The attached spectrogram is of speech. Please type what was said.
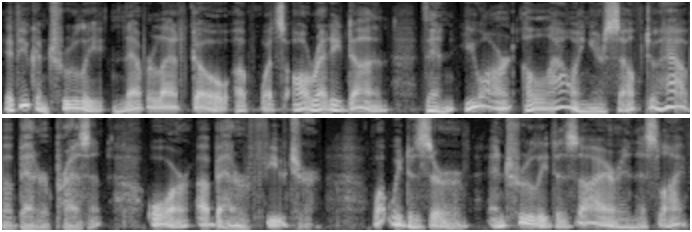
If you can truly never let go of what's already done, then you aren't allowing yourself to have a better present or a better future. What we deserve and truly desire in this life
